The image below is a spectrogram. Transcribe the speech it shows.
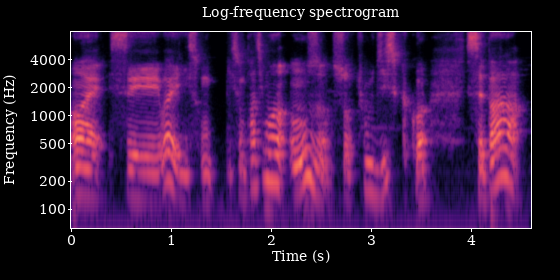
Ouais, c'est, ouais, ils sont, ils sont pratiquement à 11 sur tout le disque, quoi. C'est pas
